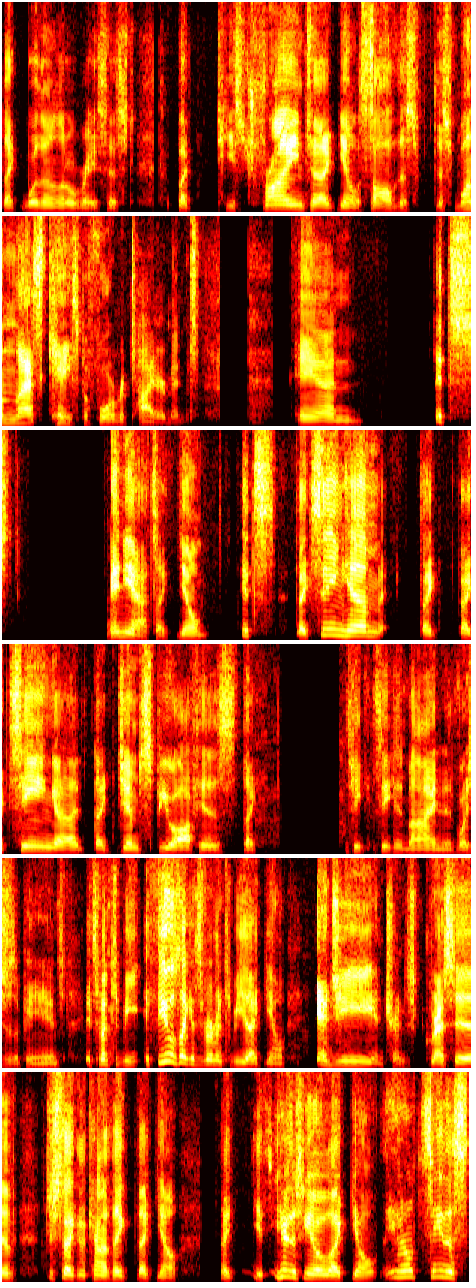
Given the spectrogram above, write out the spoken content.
like more than a little racist, but he's trying to you know solve this this one last case before retirement, and it's and yeah, it's like you know it's like seeing him like like seeing uh like Jim spew off his like speak, speak his mind and voice his opinions. It's meant to be. It feels like it's very meant to be like you know edgy and transgressive, just like the kind of thing like you know like you hear this you know like you know you don't say this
